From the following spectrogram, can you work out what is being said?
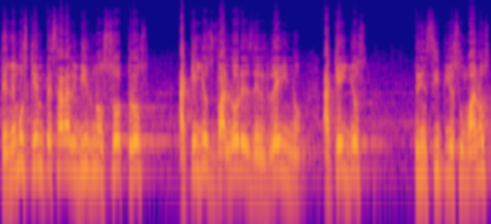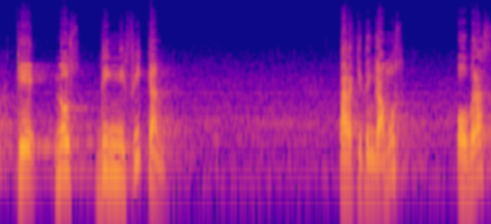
Tenemos que empezar a vivir nosotros aquellos valores del reino, aquellos principios humanos que nos dignifican para que tengamos obras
